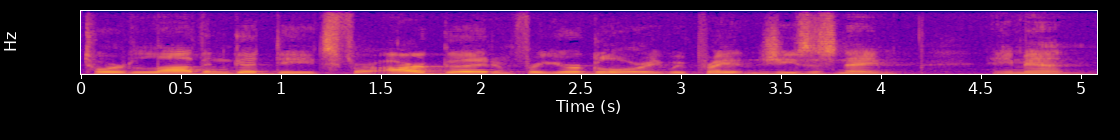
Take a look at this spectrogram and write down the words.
toward love and good deeds for our good and for your glory. We pray it in Jesus' name. Amen.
